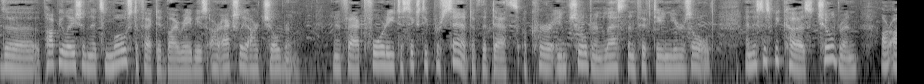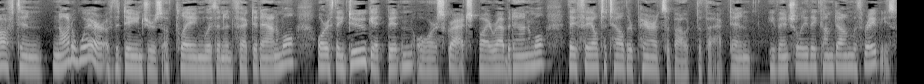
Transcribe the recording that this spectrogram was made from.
the population that's most affected by rabies are actually our children. In fact, 40 to 60 percent of the deaths occur in children less than 15 years old. And this is because children are often not aware of the dangers of playing with an infected animal, or if they do get bitten or scratched by a rabid animal, they fail to tell their parents about the fact. And eventually they come down with rabies.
